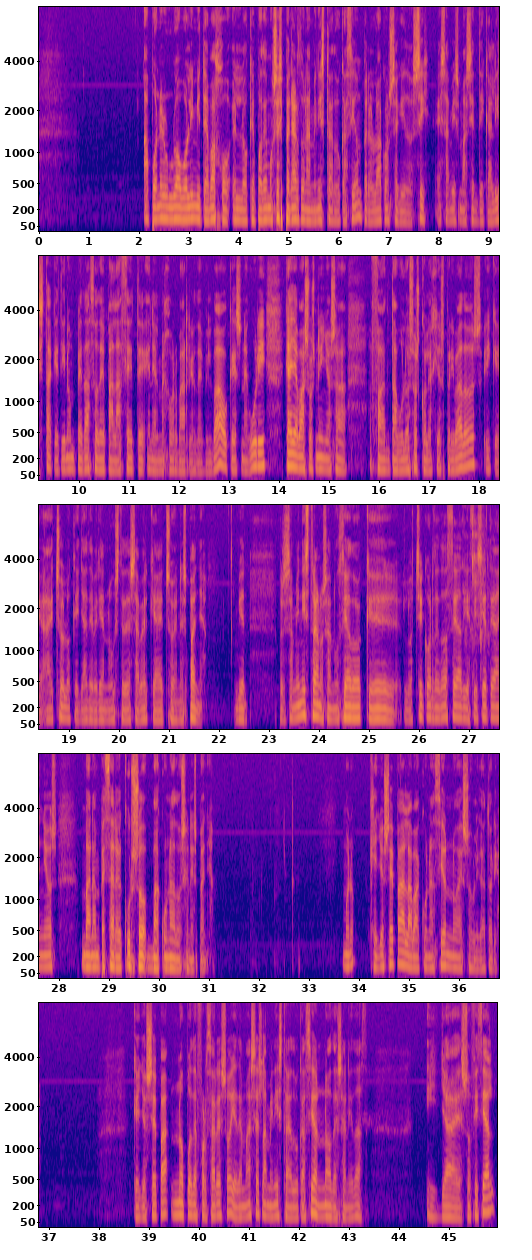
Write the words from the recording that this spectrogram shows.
a poner un nuevo límite bajo en lo que podemos esperar de una ministra de Educación, pero lo ha conseguido, sí, esa misma sindicalista que tiene un pedazo de palacete en el mejor barrio de Bilbao, que es Neguri, que ha llevado a sus niños a fantabulosos colegios privados y que ha hecho lo que ya deberían ustedes saber que ha hecho en España. Bien, pues esa ministra nos ha anunciado que los chicos de 12 a 17 años van a empezar el curso vacunados en España. Bueno, que yo sepa, la vacunación no es obligatoria. Que yo sepa, no puede forzar eso y además es la ministra de Educación, no de Sanidad. Y ya es oficial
